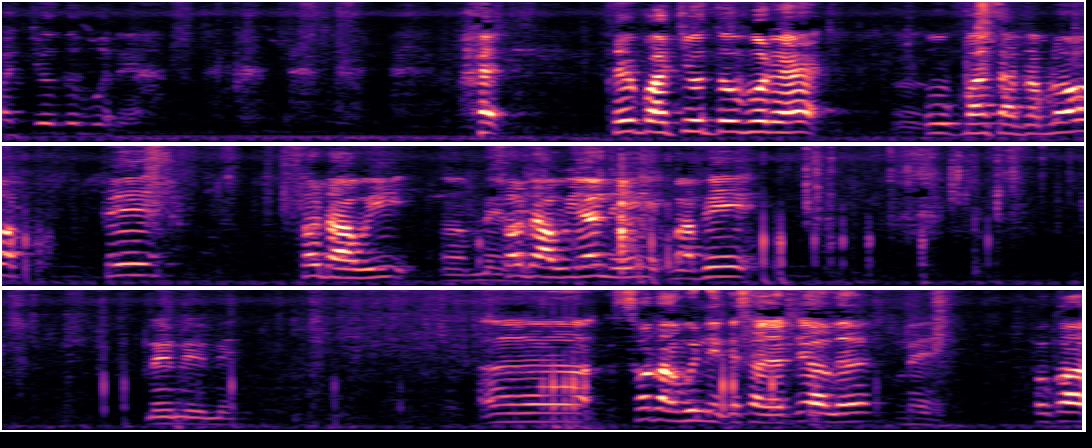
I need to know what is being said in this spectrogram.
အကျွတ်တော့ဘောနေဖေပါကျိုးတူဖို့တဲ့ဥပါစာတဘလဖေဆော့တာဝီဆော့တာဝီရနေဘာဖေမေမေမေ အာဆော့တာဝီနေကစားရတဲ့လဲမေဖကော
